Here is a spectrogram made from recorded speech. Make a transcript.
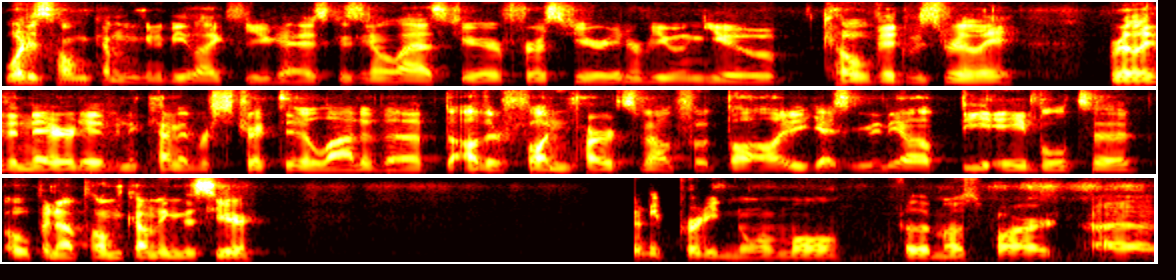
what is homecoming going to be like for you guys? Because you know, last year, first year interviewing you, COVID was really really the narrative and it kind of restricted a lot of the, the other fun parts about football. Are you guys going to be able, to open up homecoming this year? Pretty, pretty normal for the most part. Uh,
